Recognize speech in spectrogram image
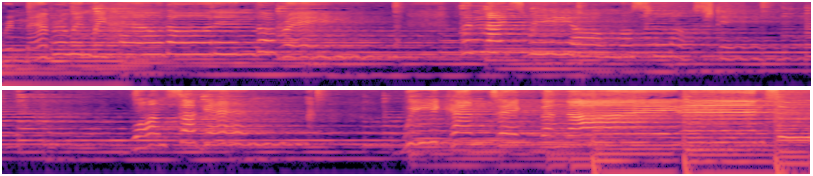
Remember when we had once again. We can take the night into.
